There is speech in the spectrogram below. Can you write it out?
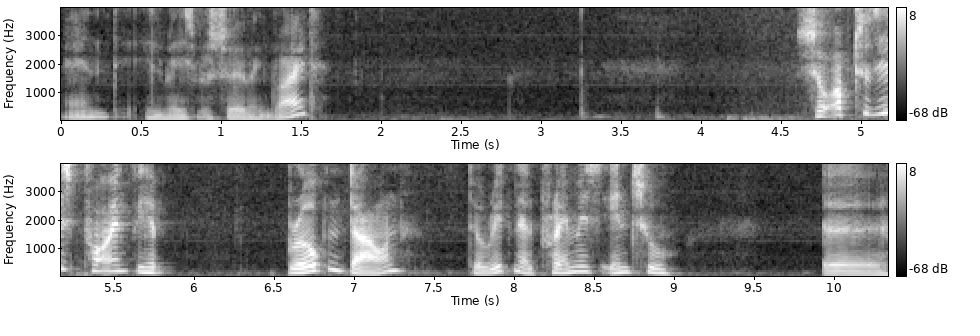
and elimination preserving right. So up to this point, we have broken down the original premise into uh,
